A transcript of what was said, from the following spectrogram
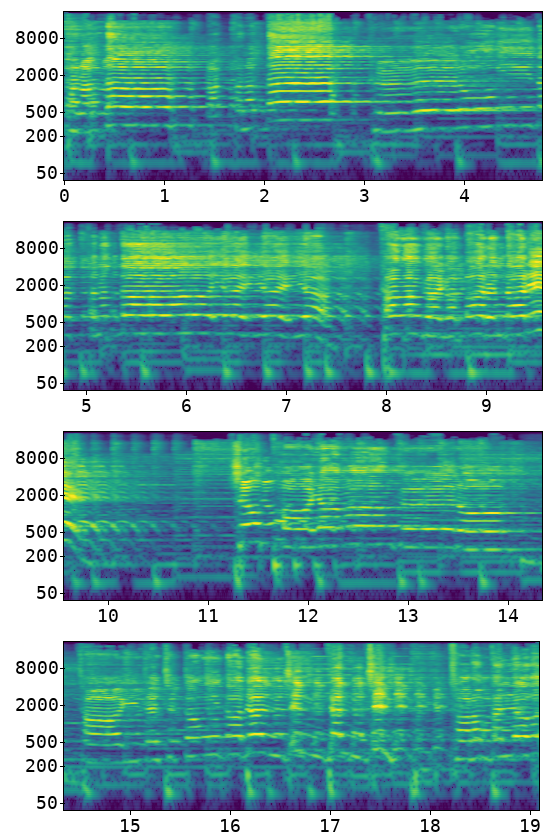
나타났다. 나타났다. 그롱이 나타났다. 야야야. 강한 갈과 빠른 다리. 슈퍼 영웅 그롱 자 이제 출동이다. 변신 변신. 불개처럼 달려간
